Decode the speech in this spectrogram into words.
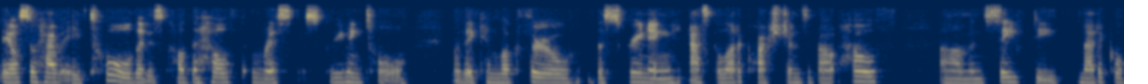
They also have a tool that is called the Health Risk Screening Tool, where they can look through the screening, ask a lot of questions about health um, and safety, medical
